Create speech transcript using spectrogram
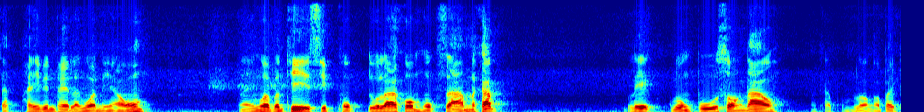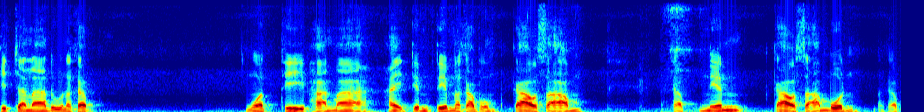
จากไผเป็นไผละงวดนี้เอาในงวดวันที่16ตุลาคม63นะครับ เลขหลวงปู่สองดาวนะครับ ผมลองเอาไปพิจารณาดูนะครับ งวดที่ผ่านมาให้เต็มๆนะครับ ผม93นะครับ เน้น93บนนะครับ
